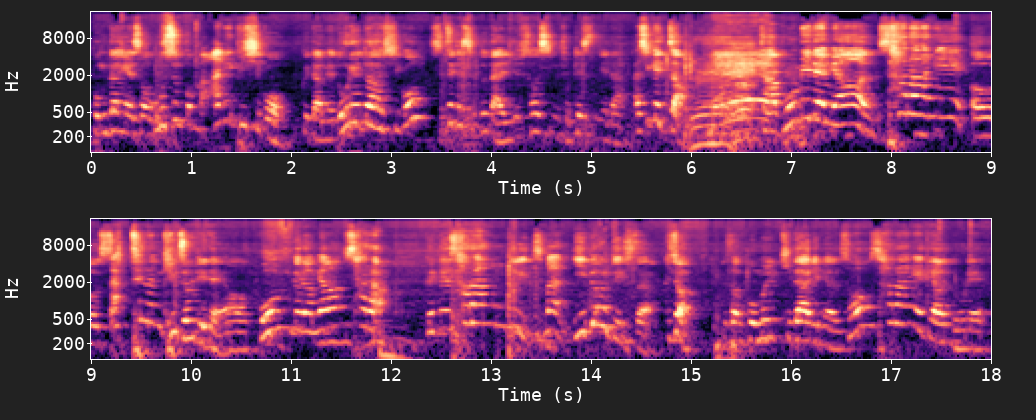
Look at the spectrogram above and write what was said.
봉당에서 웃음꽃 많이 피시고 그 다음에 노래도 하시고 스트레스도 날리셨으면 좋겠습니다. 아시겠죠? 예. 자, 봄이 되면 사랑이 어, 싹 트는 계절이래요. 봄 그러면 사랑. 근데 사랑도 있지만 이별도 있어요. 그죠? 그래서 봄을 기다리면서 사랑에 대한 노래,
